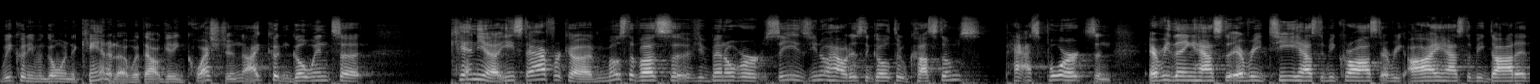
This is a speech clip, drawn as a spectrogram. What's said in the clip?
we couldn't even go into Canada without getting questioned. I couldn't go into Kenya, East Africa. Most of us, uh, if you've been overseas, you know how it is to go through customs, passports, and everything has to, every T has to be crossed, every I has to be dotted.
